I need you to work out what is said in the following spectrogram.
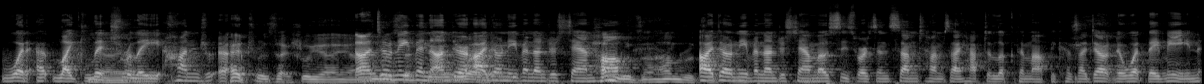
What uh, like yeah. literally hundred? Uh, Heterosexual, yeah, yeah. I don't even under. I don't even understand how. Hundreds and hundreds. I don't even understand most of these words, and sometimes I have to look them up because I don't know what they mean.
